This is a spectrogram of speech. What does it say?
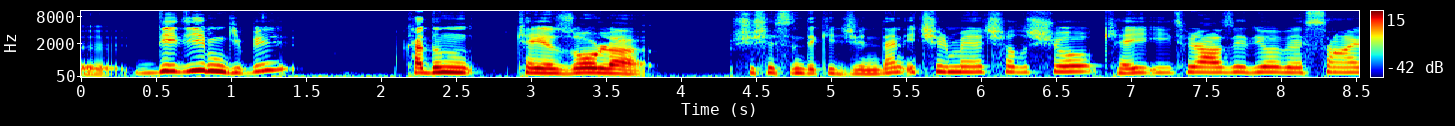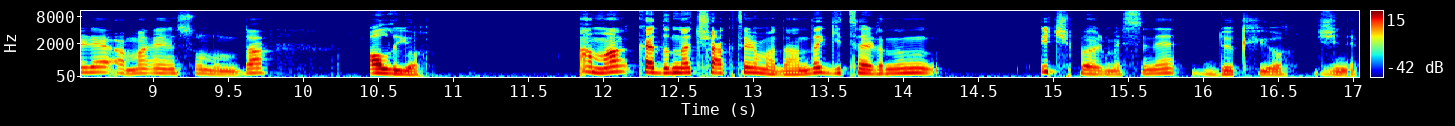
Ee, dediğim gibi kadın Kaya zorla şişesindeki cinden içirmeye çalışıyor. Kay itiraz ediyor vesaire ama en sonunda alıyor. Ama kadına çaktırmadan da gitarının iç bölmesine döküyor cini.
